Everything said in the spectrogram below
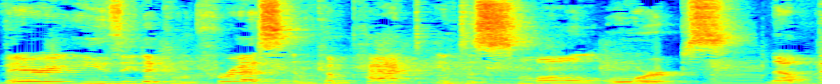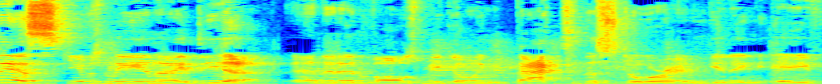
Very easy to compress and compact into small orbs. Now this gives me an idea, and it involves me going back to the store and getting a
